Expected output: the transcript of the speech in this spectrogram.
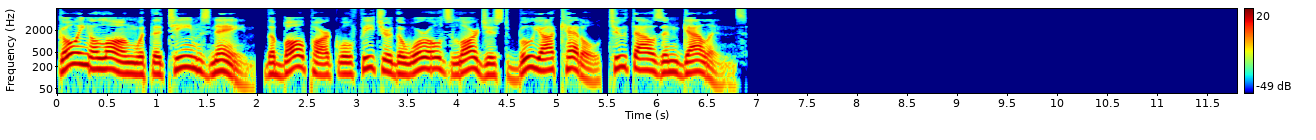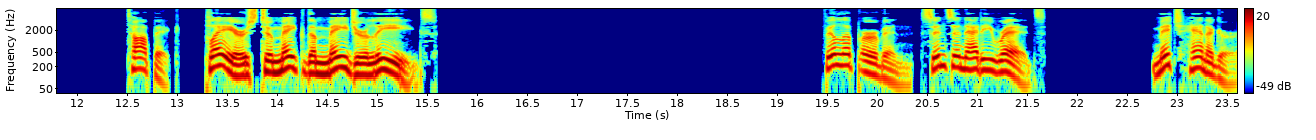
Going along with the team's name, the ballpark will feature the world's largest booyah kettle 2,000 gallons. Topic: Players to make the major leagues. Phillip Ervin, Cincinnati Reds. Mitch Haniger,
